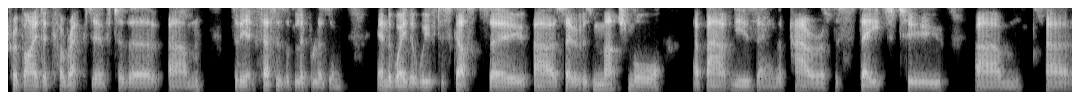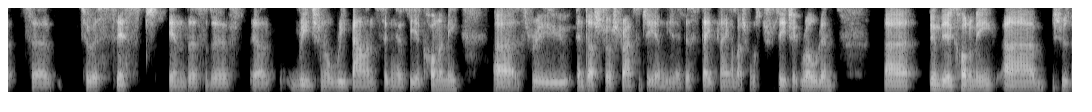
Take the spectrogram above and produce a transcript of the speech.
provide a corrective to the um, to the excesses of liberalism in the way that we've discussed. So, uh, so it was much more about using the power of the state to um, uh, to to assist in the sort of uh, regional rebalancing of the economy uh, through industrial strategy, and you know the state playing a much more strategic role in uh, in the economy. Um, she was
